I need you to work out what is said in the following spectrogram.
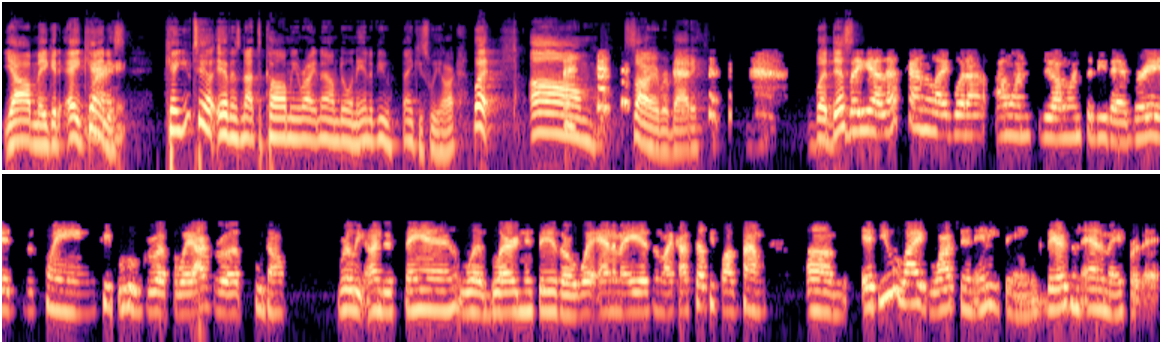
y'all make it. Hey, Candace, Right. can you tell Evans not to call me right now? I'm doing the interview. Thank you, sweetheart. But um, sorry everybody. But that's But yeah, that's kind of like what I, I wanted to do. I wanted to be that bridge between people who grew up the way I grew up, who don't really understand what Blerdness is or what anime is. And like I tell people all the time, um, if you like watching anything, there's an anime for that.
